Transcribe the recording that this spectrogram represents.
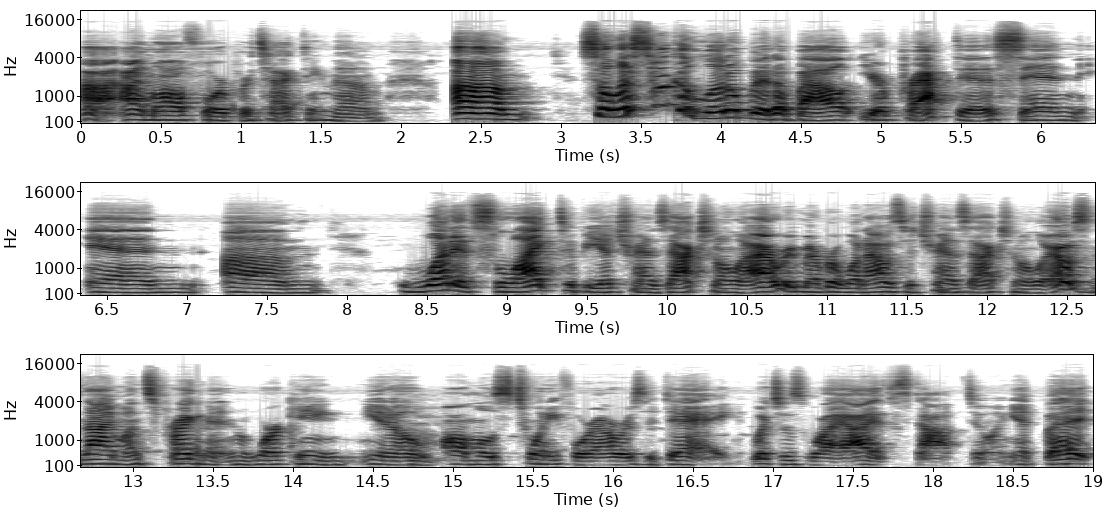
I- I'm all for protecting them. Um, so let's talk a little bit about your practice and and um, what it's like to be a transactional lawyer. I remember when I was a transactional lawyer, I was nine months pregnant and working, you know, almost 24 hours a day, which is why I stopped doing it. But,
